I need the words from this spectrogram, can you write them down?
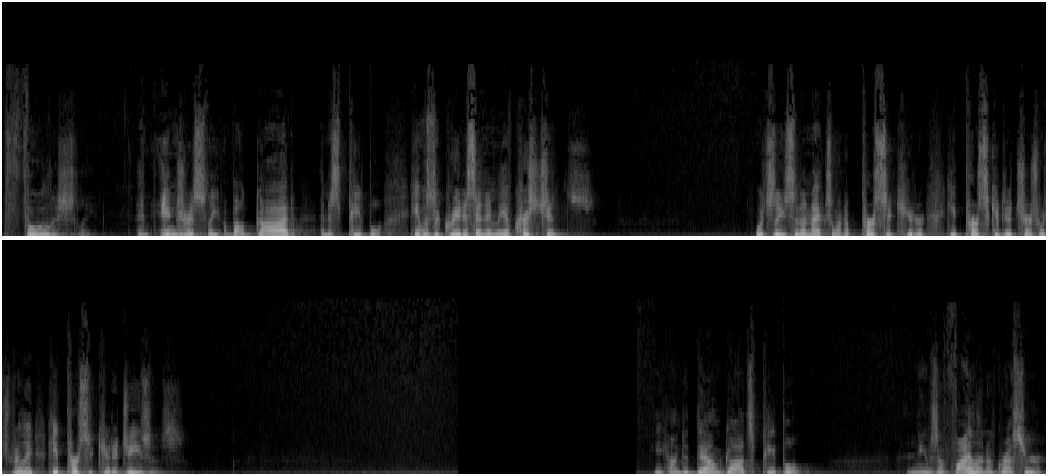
foolishly, and injuriously about God and his people. He was the greatest enemy of Christians. Which leads to the next one a persecutor. He persecuted the church, which really, he persecuted Jesus. He hunted down God's people, and he was a violent aggressor.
